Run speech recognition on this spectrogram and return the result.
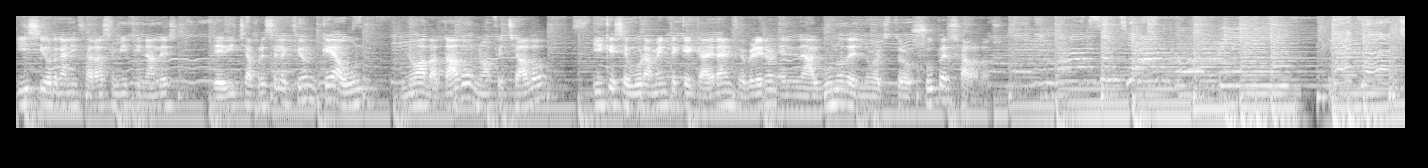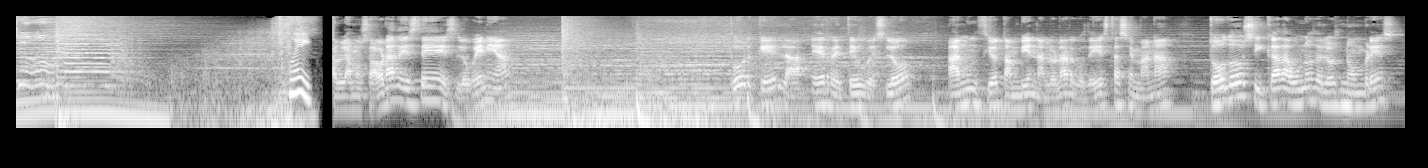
y si organizará semifinales de dicha preselección que aún no ha datado, no ha fechado y que seguramente que caerá en febrero en alguno de nuestros super sábados. Hablamos ahora desde Eslovenia porque la RTV Slo anunció también a lo largo de esta semana todos y cada uno de los nombres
